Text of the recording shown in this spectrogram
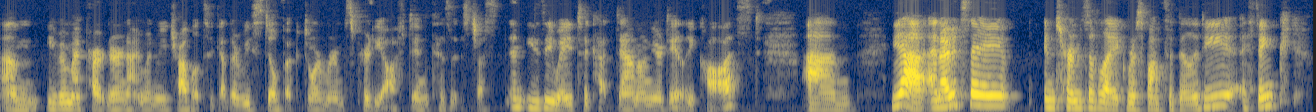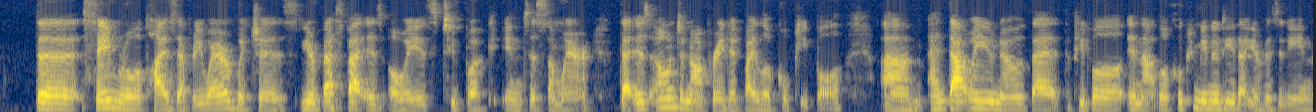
Um, even my partner and I, when we travel together, we still book dorm rooms pretty often because it's just an easy way to cut down on your daily cost. Um, yeah, and I would say in terms of like responsibility, I think the same rule applies everywhere, which is your best bet is always to book into somewhere that is owned and operated by local people. Um, and that way, you know that the people in that local community that you're visiting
